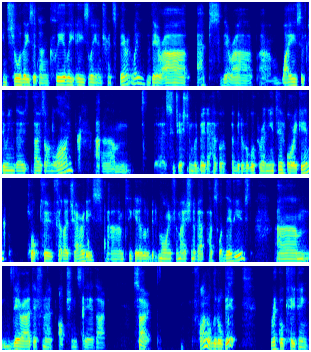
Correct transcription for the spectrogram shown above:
ensure these are done clearly, easily and transparently. There are apps, there are um, ways of doing those, those online. Um, a suggestion would be to have a, a, bit of a look around the internet or again, talk to fellow charities um, to get a little bit more information about perhaps what they've used. Um, there are definite options there though. So final little bit, record keeping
